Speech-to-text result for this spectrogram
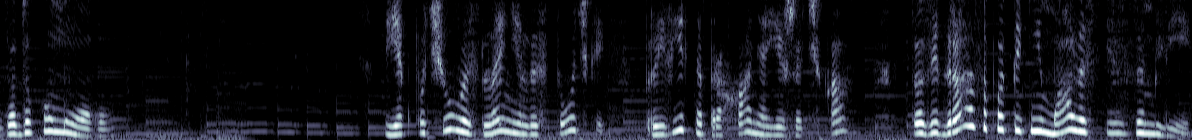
за допомогу. Як почули зелені листочки привітне прохання їжачка, то відразу попіднімались із землі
